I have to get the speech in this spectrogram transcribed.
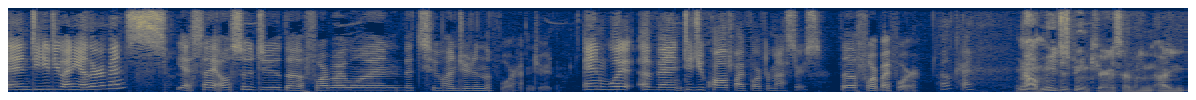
And do you do any other events? Yes, I also do the 4x1, the 200, and the 400. And what event did you qualify for for Masters? The 4x4. Okay. Now, me just being curious, I mean, I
